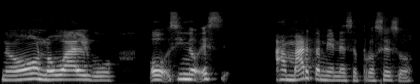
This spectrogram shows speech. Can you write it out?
no, no valgo, o sino es amar también ese proceso.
